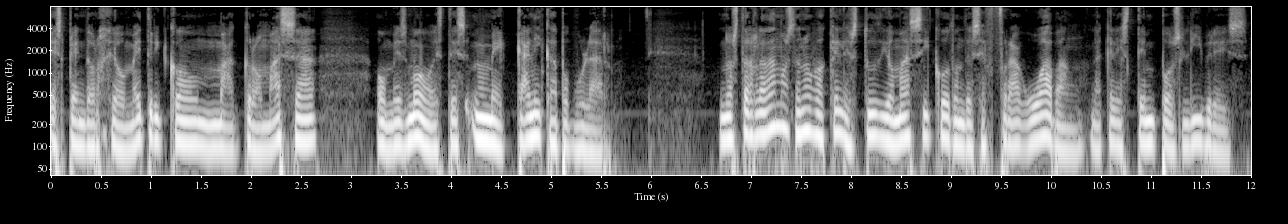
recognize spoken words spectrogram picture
Esplendor Geométrico, Macromasa ou mesmo estes Mecánica Popular. Nos trasladamos de novo a aquel estudio máxico donde se fraguaban naqueles tempos libres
